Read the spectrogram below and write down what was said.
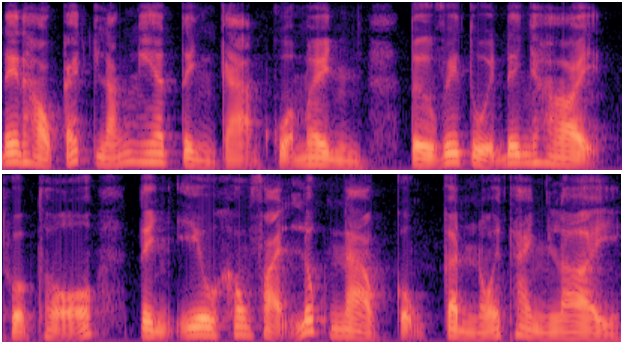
nên học cách lắng nghe tình cảm của mình. Tử vi tuổi đinh hợi thuộc thổ, tình yêu không phải lúc nào cũng cần nói thành lời.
